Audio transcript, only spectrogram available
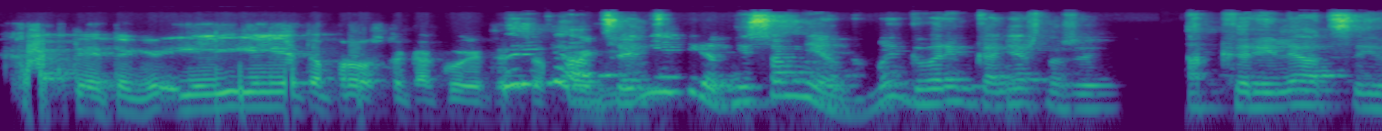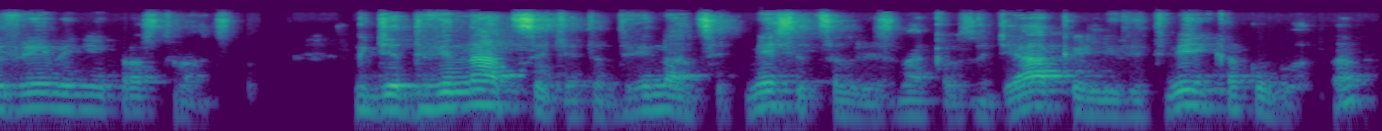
как-то это, или, или это просто какое-то совпадение? Нет, нет, несомненно. Мы говорим, конечно же, о корреляции времени и пространства где 12 – это 12 месяцев или знаков зодиака, или ветвей, как угодно.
